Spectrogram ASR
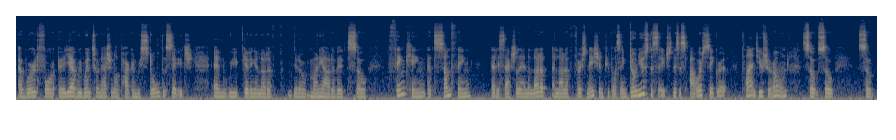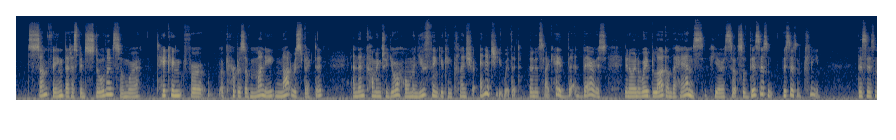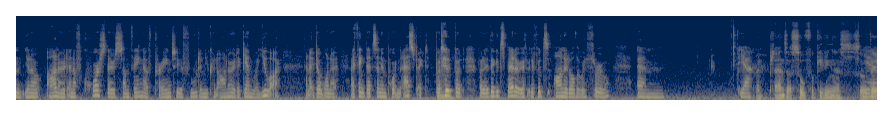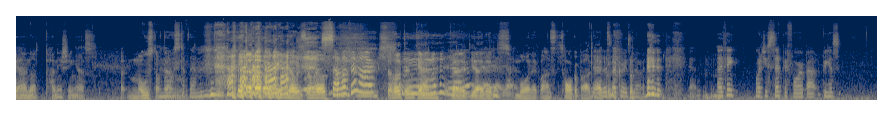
a word for uh, yeah we went to a national park and we stole the sage, and we're getting a lot of you know money out of it. So thinking that something that is actually and a lot of a lot of First Nation people are saying don't use the sage. This is our sacred plant. Use your own. So so so something that has been stolen somewhere taken for a purpose of money, not respected, and then coming to your home and you think you can cleanse your energy with it, then it's like, hey, th- there is, you know, in a way, blood on the hands here. So, so this isn't this isn't clean. This isn't, you know, honored. And of course, there's something of praying to your food, and you can honor it again where you are. And I don't want to. I think that's an important aspect, but Mhm. but but I think it's better if, if it's honored all the way through. Um, yeah. and plants are so forgiving us so they are not punishing us uh, most of them Most of them. we know some else. Some of them are. Some of them can, Yeah, but yeah, yeah, that yeah, is more an advanced talk about Yeah, that. that's not good to know. yeah. I think what you said before about because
